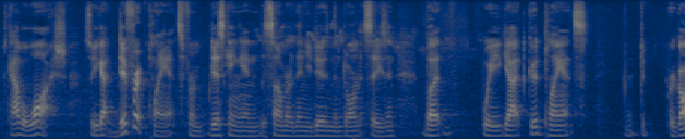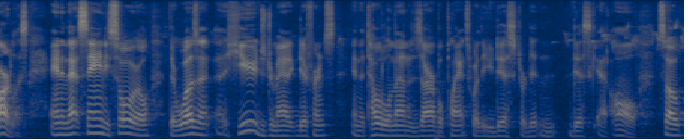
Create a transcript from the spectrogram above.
it's kind of a wash. So you got different plants from disking in the summer than you did in the dormant season, but we got good plants regardless. And in that sandy soil, there wasn't a huge dramatic difference in the total amount of desirable plants, whether you disked or didn't disk at all. So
